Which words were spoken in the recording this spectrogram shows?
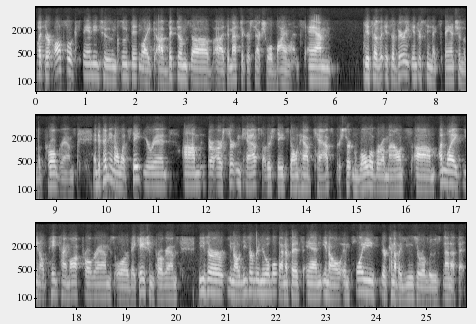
but they're also expanding to include things like uh, victims of uh, domestic or sexual violence. And it's a it's a very interesting expansion of the programs. And depending on what state you're in, um, there are certain caps. Other states don't have caps. There's certain rollover amounts. Um, unlike you know paid time off programs or vacation programs, these are, you know, these are renewable benefits and, you know, employees, they're kind of a use or lose benefit.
